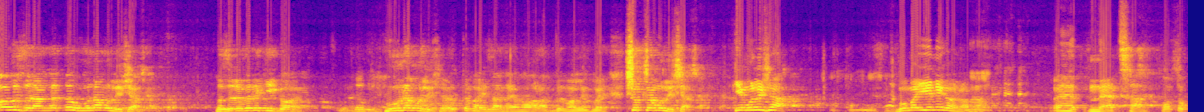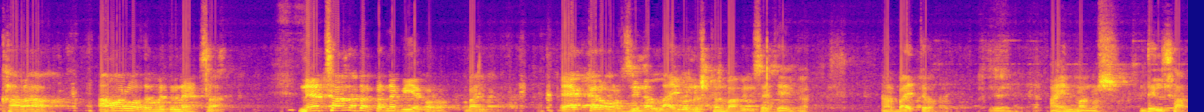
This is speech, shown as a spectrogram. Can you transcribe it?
ও হুজুর আমরা তো হুনা মুলিশা। হুজুর করে কি কয়? হুনা মুলিশা। ওই তো ভাই জানে আমার আব্দুল মালিক ভাই। শুকনা মুলিশা। কি মুলিশা? ঘুমাইয়ে নি কেন? নেট স্যার কত খারাপ। আমারও ওদের মধ্যে নেট স্যার। নেট স্যার দরকার না বিয়ে করো। ভাই একবার অরিজিনাল লাইভ অনুষ্ঠান বাবির চাইবা আর ভাই তো আইন মানুষ দিল সাপ।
